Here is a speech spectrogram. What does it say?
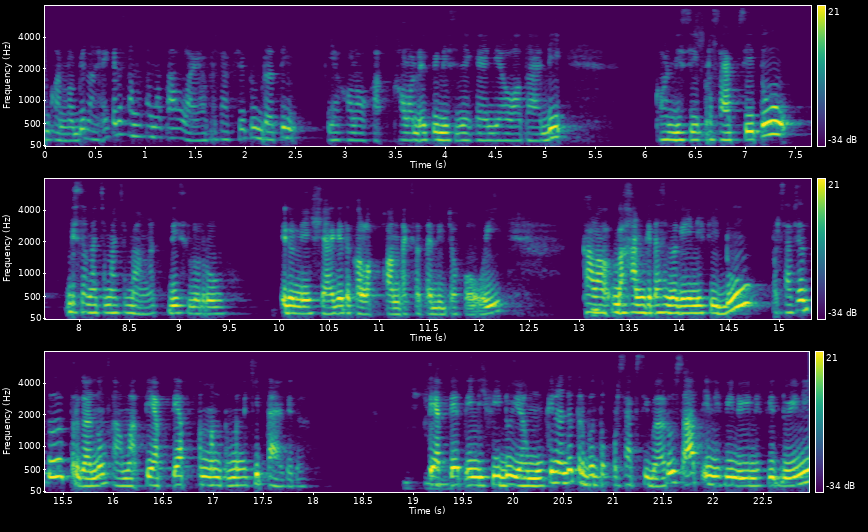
bukan lo bilang ya kita sama-sama tahu lah ya persepsi itu berarti ya kalau kalau definisinya kayak di awal tadi kondisi persepsi itu bisa macam-macam banget di seluruh Indonesia gitu kalau konteksnya tadi Jokowi. Kalau bahkan kita sebagai individu persepsi itu tergantung sama tiap-tiap teman-teman kita gitu. Tiap-tiap individu yang mungkin ada terbentuk persepsi baru saat individu-individu ini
